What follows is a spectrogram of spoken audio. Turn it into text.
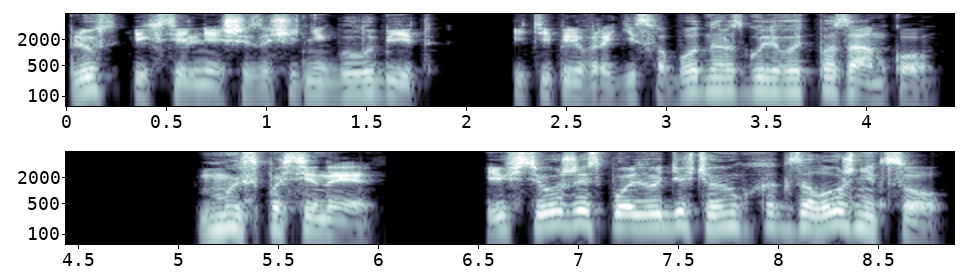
Плюс их сильнейший защитник был убит, и теперь враги свободно разгуливают по замку. Мы спасены. И все же использовать девчонку как заложницу.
